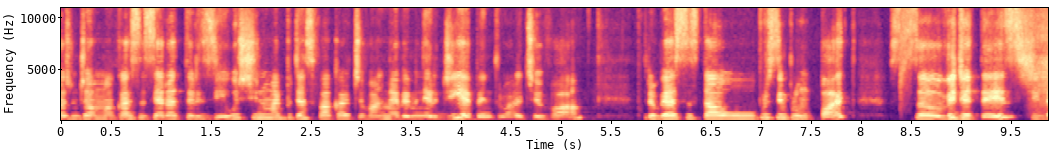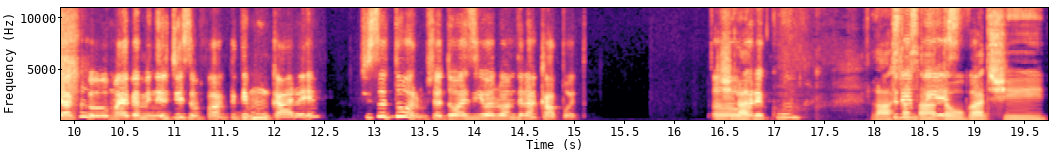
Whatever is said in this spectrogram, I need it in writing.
ajungeam acasă seara târziu și nu mai puteam să fac altceva, nu mai aveam energie pentru altceva. Trebuia să stau pur și simplu în pat, să vegetez și dacă mai aveam energie să fac de mâncare și să dorm. Și a doua zi o luam de la capăt. Și la... Oarecum, la asta s-a adăugat să... și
